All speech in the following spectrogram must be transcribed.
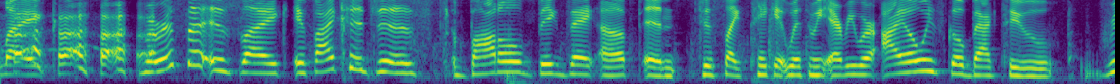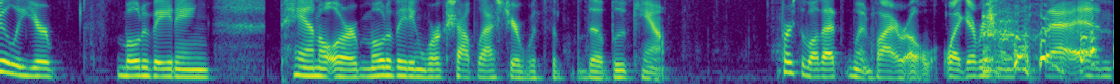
like Marissa is like, if I could just bottle Big Day up and just like take it with me everywhere. I always go back to really your motivating panel or motivating workshop last year with the, the boot camp. First of all, that went viral. Like everyone loves that, and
